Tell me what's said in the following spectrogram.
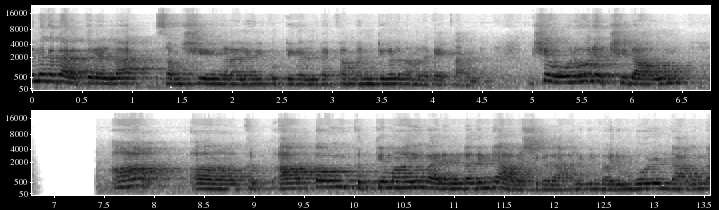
എന്നൊക്കെ തരത്തിലുള്ള സംശയങ്ങൾ അല്ലെങ്കിൽ കുട്ടികളുടെ കമന്റുകൾ നമ്മൾ കേൾക്കാറുണ്ട്. പക്ഷെ ഓരോ രക്ഷിതാവും ആ ആർത്തവം കൃത്യമായി വരേണ്ടതിന്റെ ആവശ്യകത അല്ലെങ്കിൽ വരുമ്പോഴുണ്ടാകുന്ന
